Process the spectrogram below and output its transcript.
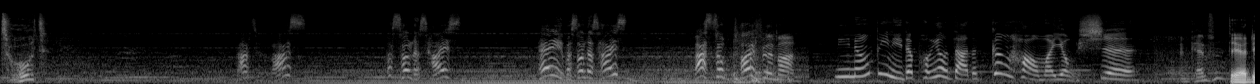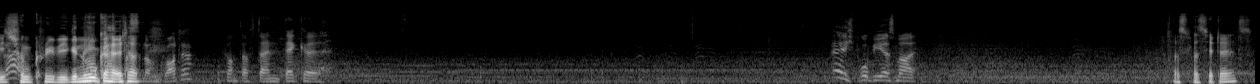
Tod? Warte, was? Was soll das heißen? Hey, was soll das heißen? Was zum Teufel, Mann? Der, die ist schon creepy genug, Alter. Kommt auf deinen Deckel. Ich probier's mal. Was passiert da jetzt?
